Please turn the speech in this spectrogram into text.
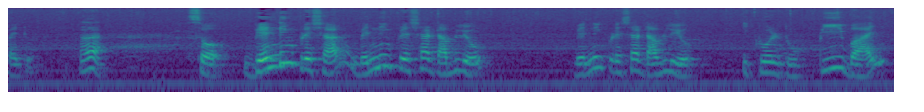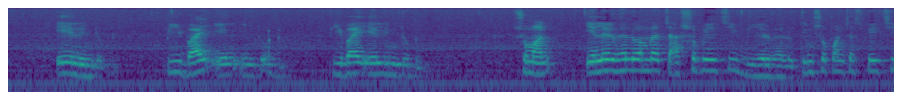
বাই টু হ্যাঁ? So bending pressure bending pressure W bending pressure W equal to P by L into B P by L into B P by L into B সমান এল এর ভ্যালু আমরা চারশো পেয়েছি বি এর ভ্যালু তিনশো পঞ্চাশ পেয়েছি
